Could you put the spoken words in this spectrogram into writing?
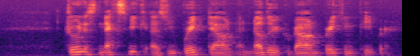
Join us next week as we break down another groundbreaking paper.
